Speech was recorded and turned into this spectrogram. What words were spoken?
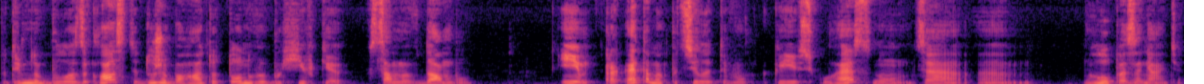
потрібно було закласти дуже багато тонн вибухівки саме в дамбу. І ракетами поцілити в Київську ГЕС ну, це е, глупе заняття.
